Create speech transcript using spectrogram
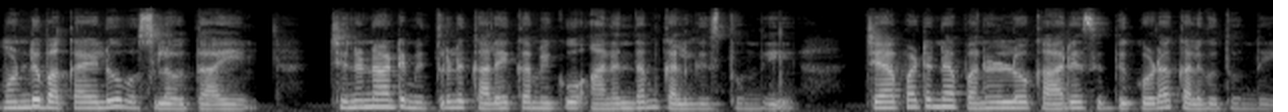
మొండు బకాయిలు వసూలవుతాయి. చిన్ననాటి మిత్రుల కలయిక మీకు ఆనందం కలిగిస్తుంది. చేపట్టిన పనులలో కార్యసిద్ధి కూడా కలుగుతుంది.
